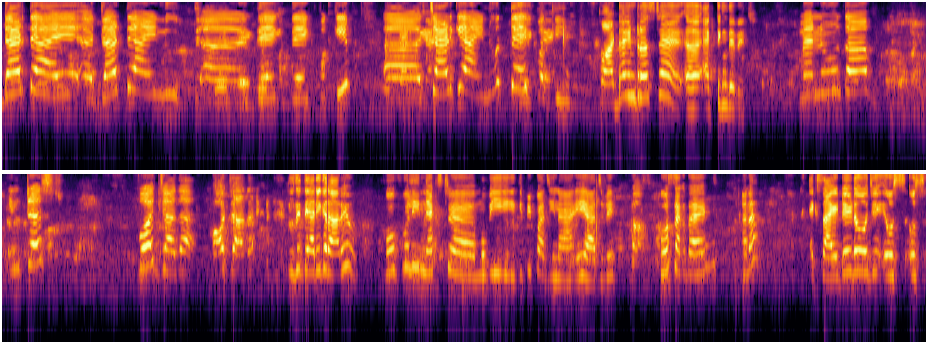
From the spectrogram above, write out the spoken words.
ਡਰ ਤੇ ਆਏ ਡਰ ਤੇ ਆਏ ਨੂੰ ਦੇਖ ਦੇਖ ਪੱਕੀ ਚੜ ਕੇ ਆਈ ਨੂੰ ਦੇਖ ਪੱਕੀ। ਤੁਹਾਡਾ ਇੰਟਰਸਟ ਹੈ ਐਕਟਿੰਗ ਦੇ ਵਿੱਚ? ਮੈਨੂੰ ਤਾਂ ਇੰਟਰਸਟ ਬਹੁਤ ਜ਼ਿਆਦਾ। ਬਹੁਤ ਜ਼ਿਆਦਾ। ਤੁਸੀਂ ਤਿਆਰੀ ਕਰਾ ਰਹੇ ਹੋ? ਹੋਪਫੁਲੀ ਨੈਕਸਟ ਮੂਵੀ ਗਿੱਪੀ ਭਾਜੀ ਨਾਲ ਇਹ ਆ ਜਾਵੇ। ਹੋ ਸਕਦਾ ਹੈ ਹਨਾ? ਐਕਸਾਈਟਿਡ ਹੋ ਜੇ ਉਸ ਉਸ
